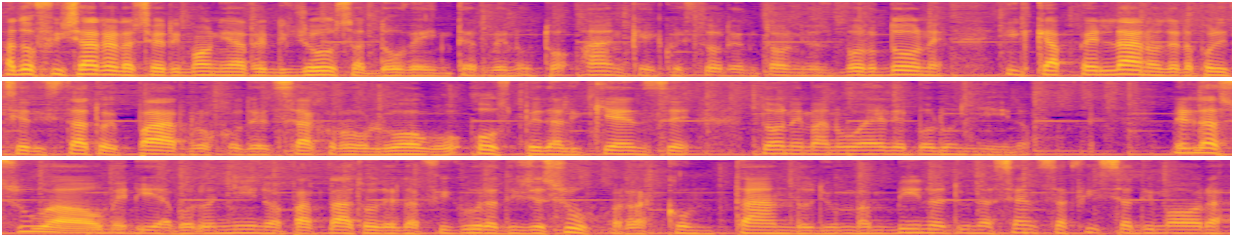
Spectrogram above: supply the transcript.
ad officiare la cerimonia religiosa, dove è intervenuto anche il questore Antonio Sbordone, il cappellano della Polizia di Stato e parroco del sacro luogo ospedalichiense Don Emanuele Bolognino. Nella sua omelia Bolognino ha parlato della figura di Gesù, raccontando di un bambino e di una senza fissa dimora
